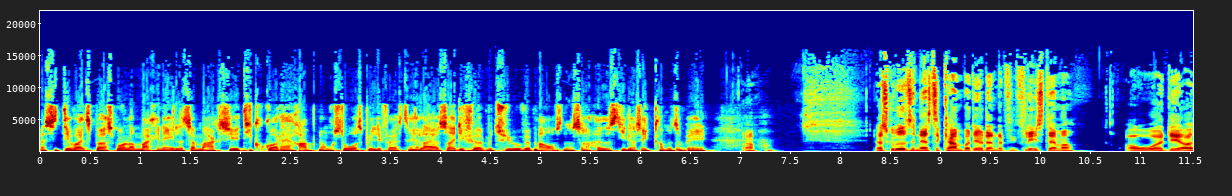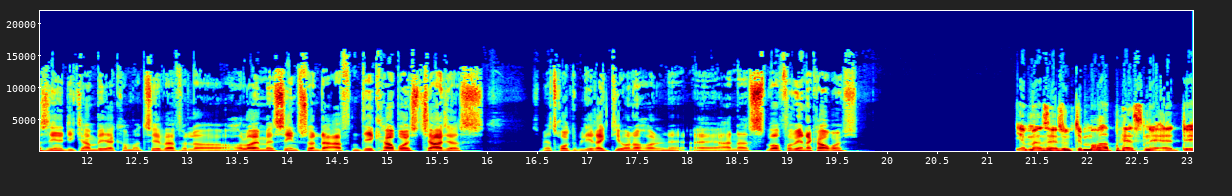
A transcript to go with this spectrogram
Altså, det var et spørgsmål om marginaler, som Mark siger, at de kunne godt have ramt nogle store spil i første halvleg, og så har de ført med 20 ved pausen, og så havde Steelers ikke kommet tilbage. Ja. Lad os gå videre til næste kamp, og det er jo den, der fik flest stemmer. Og øh, det er også en af de kampe, jeg kommer til i hvert fald at holde øje med sent søndag aften. Det er Cowboys Chargers, som jeg tror kan blive rigtig underholdende. Uh, Anders, hvorfor vinder Cowboys? Jamen altså, jeg synes, det er meget passende, at uh,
